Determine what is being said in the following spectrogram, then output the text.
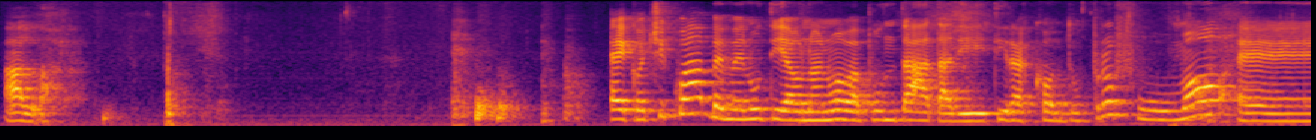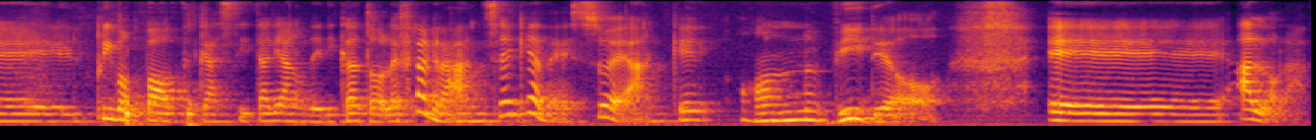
Allora. Eccoci qua, benvenuti a una nuova puntata di Ti racconto un profumo, eh, il primo podcast italiano dedicato alle fragranze che adesso è anche on video. Eh, allora,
